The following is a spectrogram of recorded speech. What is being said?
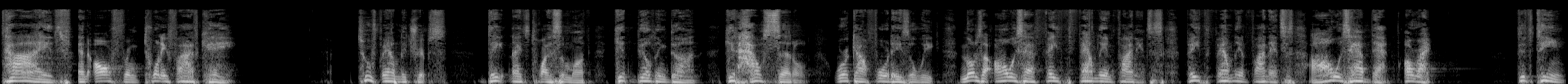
Tithes and offering 25K. Two family trips date nights twice a month, get building done, get house settled, work out four days a week. Notice I always have faith, family, and finances. Faith, family, and finances. I always have that. All right. 15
